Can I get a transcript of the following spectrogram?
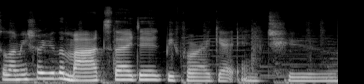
So let me show you the mods that I did before I get into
